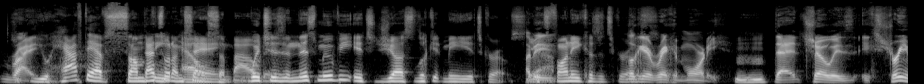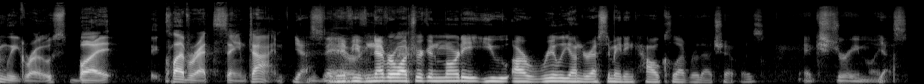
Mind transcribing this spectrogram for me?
Right. You have to have something. That's what I'm else saying. about which it. is in this movie, it's just look at me, it's gross. I mean, it's funny because it's gross. Look at Rick and Morty. Mm-hmm. That show is extremely gross, but clever at the same time. Yes, and if you've Very never watched Rick and Morty, you are really underestimating how clever that show is. extremely. Yes.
